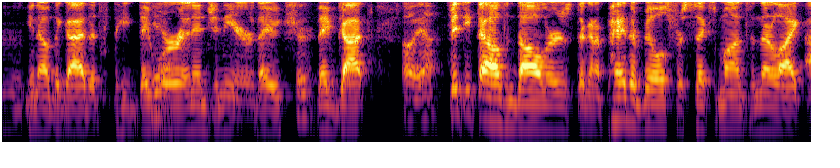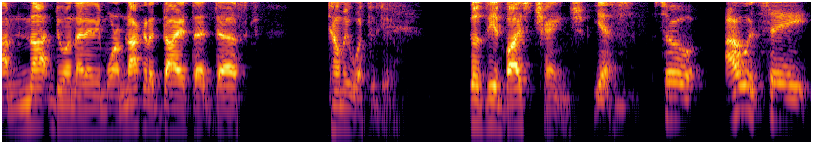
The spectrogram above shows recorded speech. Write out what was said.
Mhm. You know, the guy that's he they Yeah. were an engineer. They Sure. they've got Oh yeah. fifty thousand dollars. They're gonna pay their bills for six months, and they're like, "I'm not doing that anymore. I'm not gonna die at that desk. Tell me what to do." Does the advice change? Yes. So I would say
